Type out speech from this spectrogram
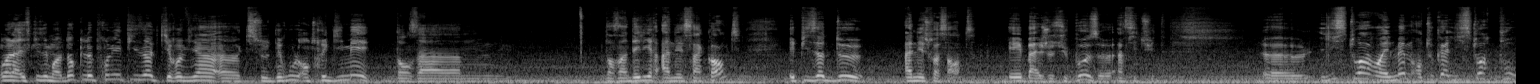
voilà, excusez-moi. Donc le premier épisode qui revient, euh, qui se déroule entre guillemets dans un dans un délire années 50, épisode 2 années 60, et ben je suppose euh, ainsi de suite. L'histoire en elle-même, en tout cas l'histoire pour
